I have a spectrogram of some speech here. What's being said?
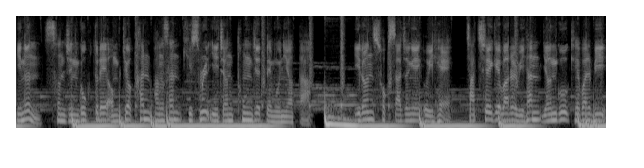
이는 선진국들의 엄격한 방산 기술 이전 통제 때문이었다. 이런 속사정에 의해 자체 개발을 위한 연구 개발비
